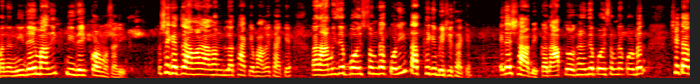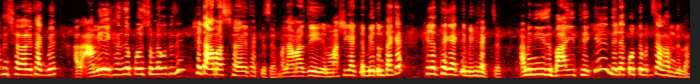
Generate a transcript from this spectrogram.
মানে নিজেই মালিক, নিজেই কর্মচারী। তো সেক্ষেত্রে আমার আলহামদুলিল্লাহ থাকে, ভালোই থাকে। কারণ আমি যে পরিশ্রমটা করি, তার থেকে বেশি থাকে। এটাই স্বাভাবিক। কারণ আপনি ওখানে যে পরিশ্রমটা করবেন, সেটা আপনি স্যালারি থাকবে। আর আমি এখানে যে পরিশ্রমটা করতেছি, সেটা আমার স্যালারি থাকতেছে। মানে আমার যে মাসিক একটা বেতন থাকে, সেটার থেকে একটা বেশি থাকছে। আমি নিজ বাড়ি থেকে যেটা করতে পারতেছি, আলহামদুলিল্লাহ।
